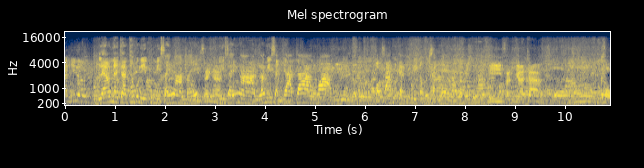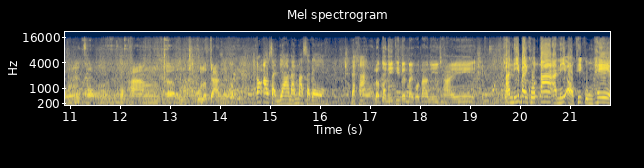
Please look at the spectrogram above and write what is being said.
อันนี้เลยแล้วในจันทบุรีคุณมีไซต์งานไหมมีไซต์งานมีไซต์งาน แล้วมีสัญญาจ้างว่าเออก่อสร้างที่จันทบุรีกับบริษัทแม่ไหมมีสัญญาจ้างของของของ ของทางเอ่อผู้ผู้รับจ้างเนี่ยครับต้องเอาสัญญานั้นมาแสดงนะคะ อ๋อแล้วตัวนี้ที่เป็นไบโคต้านี้ใช้ อันนี้ใบโควต้าอันนี้ออกที่กรุงเทพ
